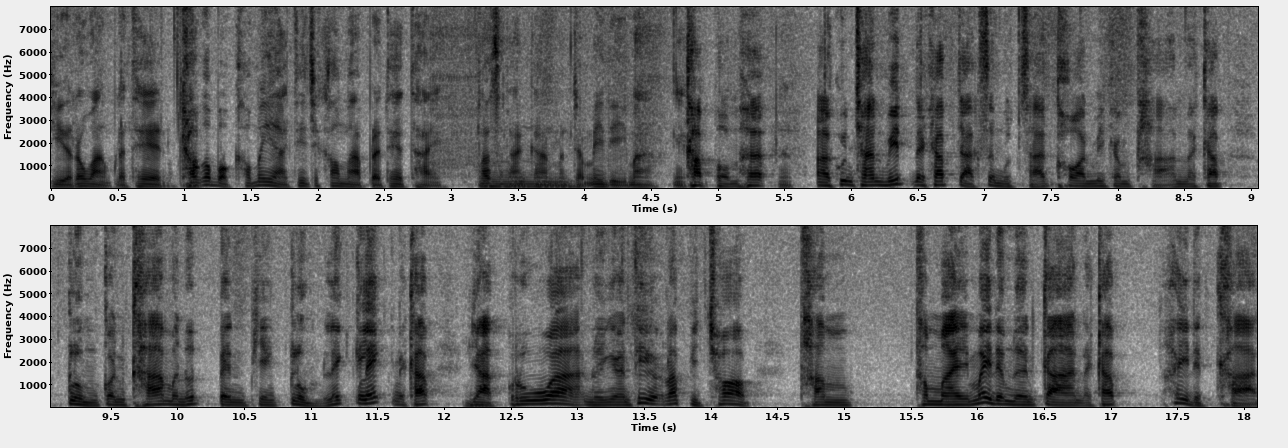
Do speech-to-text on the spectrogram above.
ทีระหว่างประเทศ เขาก็บอกเขาไม่อยากที่จะเข้ามาประเทศไทยเพราะสถานการณ์มันจะไม่ดีมากเนี่ย ครับผมฮะอ่าคุณชานวิทย์นะครับจากสมุทรสาครมีคำถามนะครับ กลุ่มคนค้ามนุษย์เป็นเพียงกลุ่มเล็ก ๆ นะครับ อยากรู้ว่าหน่วยงานที่รับผิดชอบทำทำไมไม่ดำเนินการนะครับ ให้เด็ดขาด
